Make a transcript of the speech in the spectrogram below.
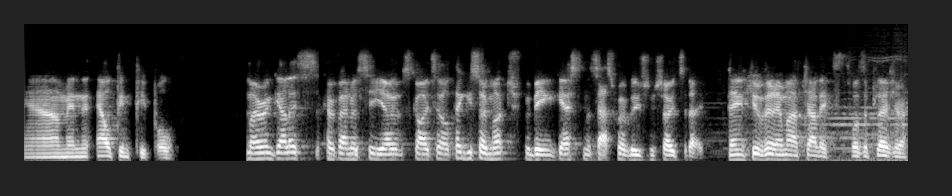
um, and helping people. Meiran Galis, co-founder and CEO of Scytale, thank you so much for being a guest on the SaaS Revolution show today. Thank you very much, Alex. It was a pleasure.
